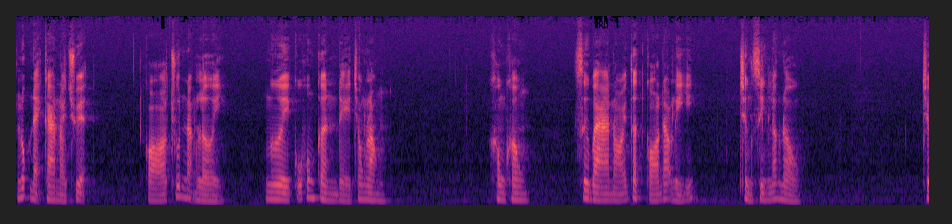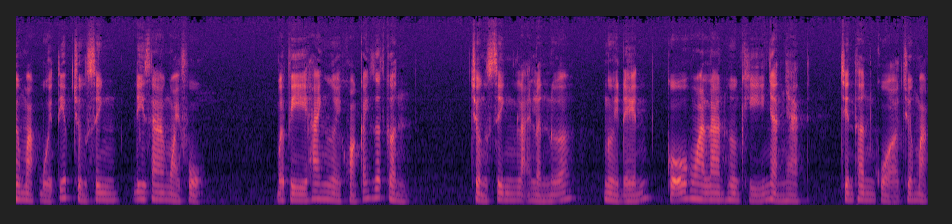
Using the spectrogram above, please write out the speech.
Lúc đại ca nói chuyện Có chút nặng lời Người cũng không cần để trong lòng. Không không Sư bà nói thật có đạo lý Trường sinh lắc đầu. Trương mặc buổi tiếp trường sinh đi ra ngoài phủ Bởi vì hai người khoảng cách rất gần. Trường sinh lại lần nữa Người đến cỗ hoa lan hương khí nhàn nhạt, nhạt Trên thân của trương mặc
